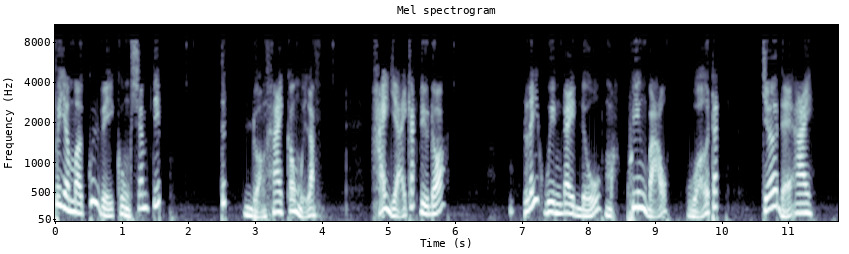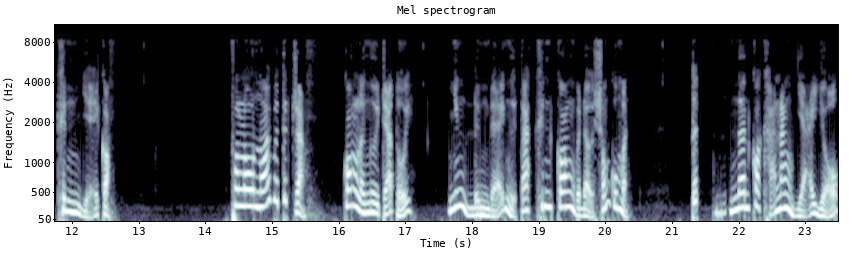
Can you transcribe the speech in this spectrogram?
Bây giờ mời quý vị cùng xem tiếp tích đoạn 2 câu 15. hãy dạy các điều đó. Lấy quyền đầy đủ mà khuyên bảo, quở trách, chớ để ai khinh dễ con. Phaolô nói với Tích rằng, con là người trẻ tuổi, nhưng đừng để người ta khinh con về đời sống của mình. Tích nên có khả năng dạy dỗ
